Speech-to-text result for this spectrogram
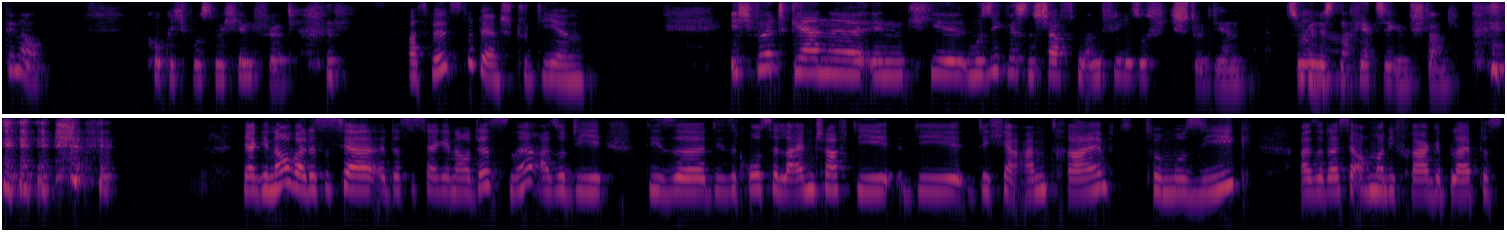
genau, gucke ich, wo es mich hinführt. Was willst du denn studieren? Ich würde gerne in Kiel Musikwissenschaften und Philosophie studieren, zumindest mhm. nach jetzigem Stand. Ja, genau, weil das ist ja, das ist ja genau das, ne? Also die, diese, diese große Leidenschaft, die, die dich ja antreibt zur Musik. Also da ist ja auch mal die Frage, bleibt es,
